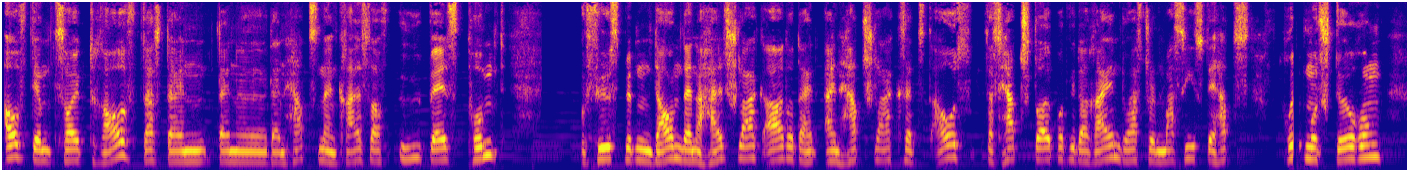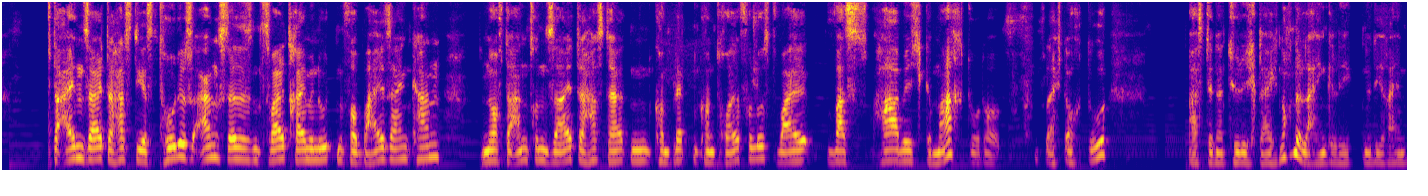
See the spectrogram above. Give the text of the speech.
auf dem Zeug drauf, dass dein, deine, dein Herz und dein Kreislauf übelst pumpt, Du fühlst mit dem Daumen deine Halsschlagader, dein ein Herzschlag setzt aus, das Herz stolpert wieder rein, du hast schon massivste Herzrhythmusstörung. Auf der einen Seite hast du jetzt Todesangst, dass es in zwei, drei Minuten vorbei sein kann. Und auf der anderen Seite hast du halt einen kompletten Kontrollverlust, weil was habe ich gemacht oder vielleicht auch du, hast dir natürlich gleich noch eine Line gelegt, ne, die rein,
